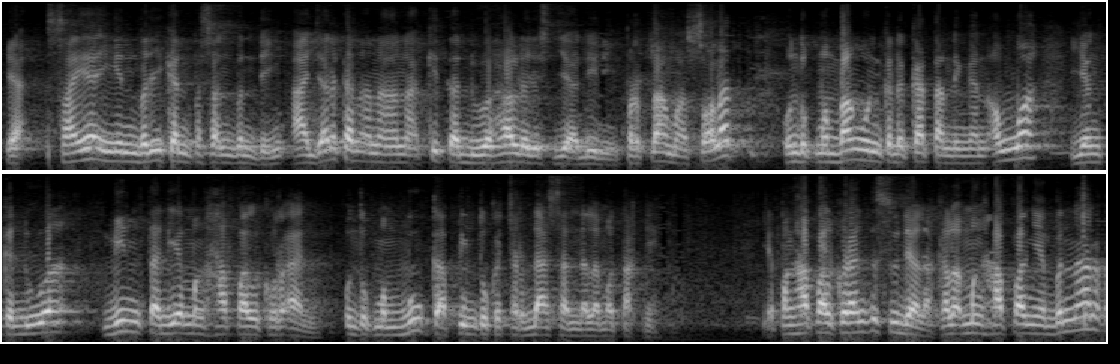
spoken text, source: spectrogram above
Ya, saya ingin berikan pesan penting, ajarkan anak-anak kita dua hal dari sejak dini. Pertama, sholat untuk membangun kedekatan dengan Allah. Yang kedua, minta dia menghafal Quran untuk membuka pintu kecerdasan dalam otaknya. Ya, penghafal Quran itu sudahlah. Kalau menghafalnya benar,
